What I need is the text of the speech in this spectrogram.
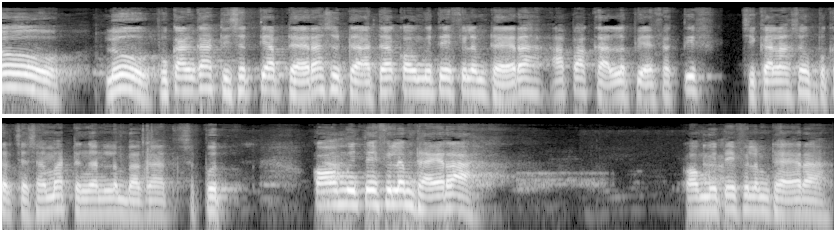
Oh, loh, bukankah di setiap daerah sudah ada komite film daerah? Apa gak lebih efektif jika langsung bekerja sama dengan lembaga tersebut? Komite film daerah. Komite film daerah.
